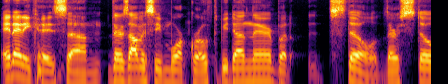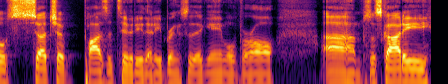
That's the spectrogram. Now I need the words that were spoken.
in any case, um, there's obviously more growth to be done there, but still, there's still such a positivity that he brings to the game overall. Um, so Scottie,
